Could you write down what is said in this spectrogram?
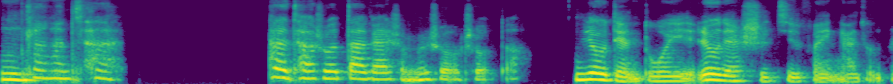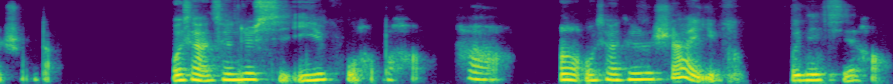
嗯，看看菜。菜他说大概什么时候收到？六点多一六点十几分应该就能收到。我想先去洗衣服，好不好？好。嗯，我想先去晒衣服，我已经洗好。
